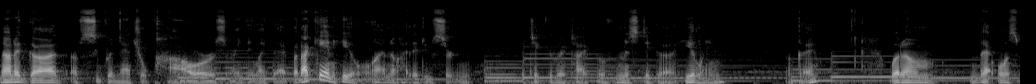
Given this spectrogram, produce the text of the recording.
not a God of supernatural powers or anything like that. But I can heal. I know how to do certain particular type of mystic uh, healing. Okay, but um, that was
